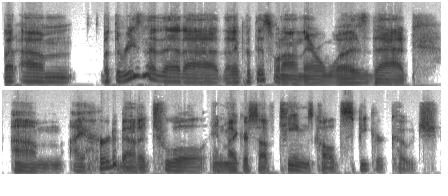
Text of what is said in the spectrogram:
But um, but the reason that that, uh, that I put this one on there was that um, I heard about a tool in Microsoft Teams called Speaker Coach.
